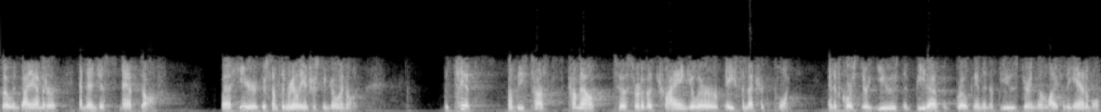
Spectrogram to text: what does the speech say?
so in diameter and then just snapped off. But here, there's something really interesting going on. The tips of these tusks come out to a sort of a triangular asymmetric point. And of course, they're used and beat up and broken and abused during the life of the animal.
